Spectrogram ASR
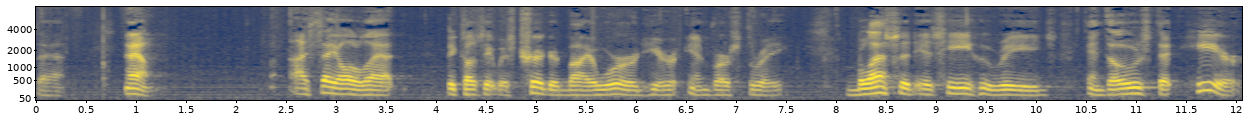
that. Now, I say all that because it was triggered by a word here in verse 3. Blessed is he who reads and those that hear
